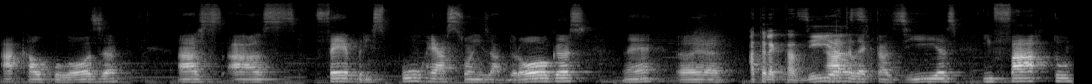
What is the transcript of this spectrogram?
acalculosa, as, as febres por reações a drogas, né? Uh, atelectasias. atelectasias, infarto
